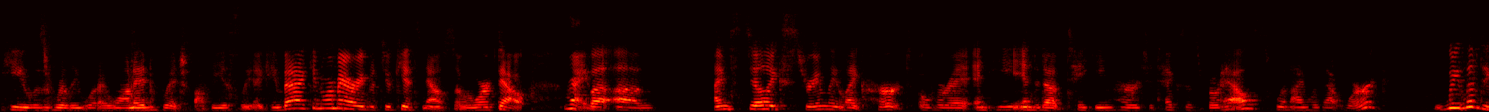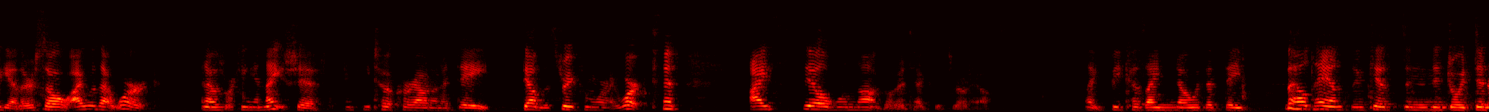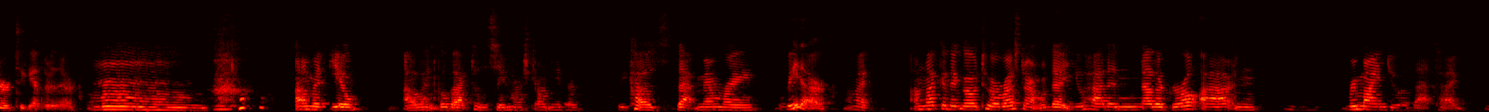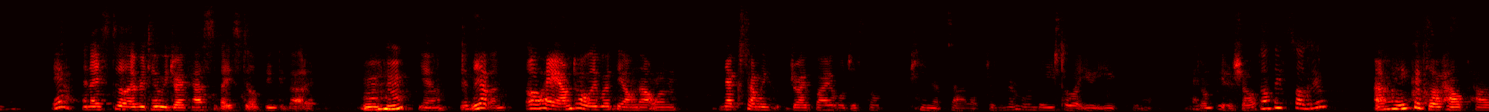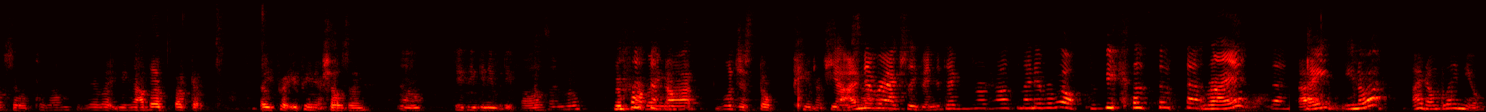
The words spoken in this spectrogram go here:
he was really what I wanted. Which obviously I came back and we're married with two kids now, so it worked out. Right. But um, I'm still extremely like hurt over it, and he ended up taking her to Texas Roadhouse when I was at work. We lived together, so I was at work and I was working a night shift, and he took her out on a date down the street from where I worked. I still will not go to Texas Roadhouse, like because I know that they held hands and kissed and enjoyed dinner together there. Mm. I'm with you. I wouldn't go back to the same restaurant either because that memory will be there. I'm like, I'm not going to go to a restaurant that you had another girl at and remind you of that time. Yeah. And I still, every time we drive past it, I still think about it. Mm-hmm. Yeah, it's Yep. fun. Oh, hey, I'm totally with you on that one. Next time we drive by, we'll just throw peanuts at it. Because remember when they used to let you eat peanut, I throw peanut shells? Don't they still do? I think it's a health house because I don't think they let you now. They have buckets that you put your peanut shells in. No. Do you think anybody follows that rule? Probably not. We'll just throw peanut shells. Yeah, I've never actually been to Texas Roadhouse, and I never will because of that. Right? I, you know what? I don't blame you.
